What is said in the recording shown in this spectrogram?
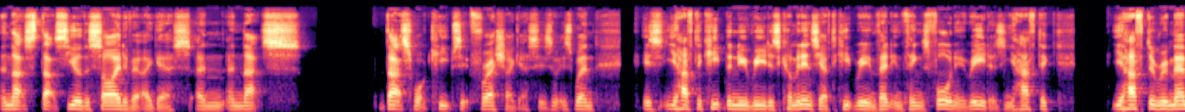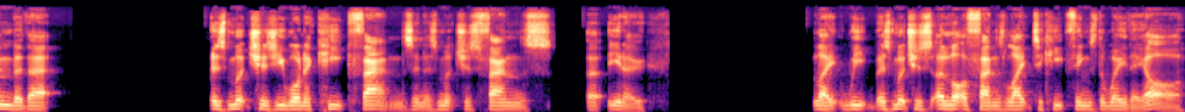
and that's that's the other side of it, I guess, and and that's that's what keeps it fresh, I guess, is is when is you have to keep the new readers coming in, so you have to keep reinventing things for new readers, and you have to you have to remember that as much as you want to keep fans, and as much as fans, uh, you know, like we, as much as a lot of fans like to keep things the way they are,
